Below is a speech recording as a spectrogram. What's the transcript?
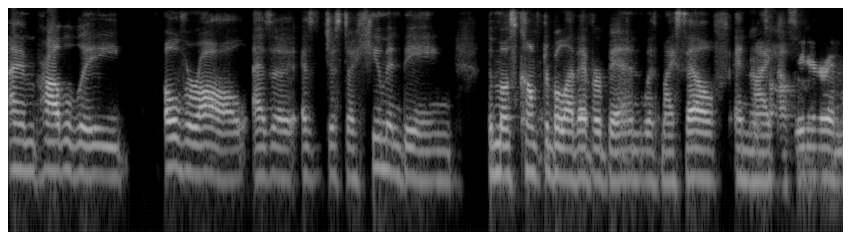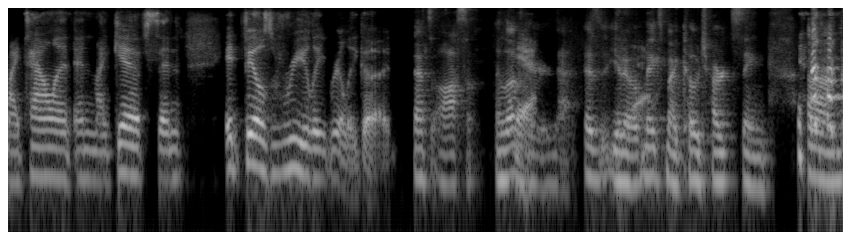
I'm probably overall as a as just a human being the most comfortable I've ever been with myself and That's my awesome. career and my talent and my gifts and it feels really really good. That's awesome. I love yeah. hearing that. As you know, it makes my coach heart sing. Um,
